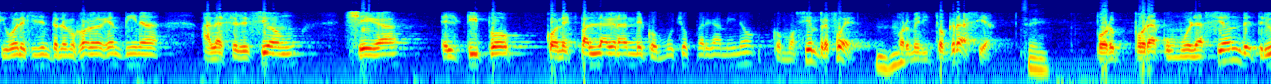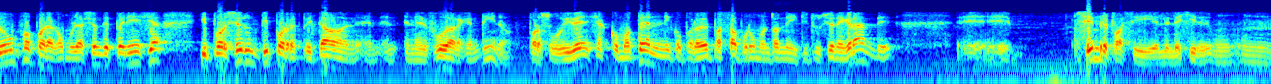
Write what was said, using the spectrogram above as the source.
Si vos elegís entre lo mejor de la Argentina, a la selección llega el tipo con espalda grande, con muchos pergaminos, como siempre fue, por meritocracia. Por, por acumulación de triunfo, por acumulación de experiencia y por ser un tipo respetado en, en, el fútbol argentino, por sus vivencias como técnico, por haber pasado por un montón de instituciones grandes. Eh, siempre fue así el elegir un,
